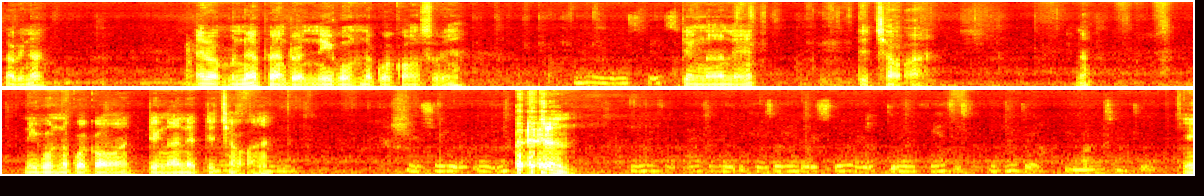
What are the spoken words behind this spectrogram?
ဟုတ်ပြီနော်အဲ့တော့မနက်ဖြန်အတွက်နေကုန်နှစ်ကွက်ကောင်းဆိုရင်တင်ငါနဲ့တစ်6အာနော် နေကုန်နှစ်ကွက်ကောင်းတင်ငန်းနဲ့တစ်ချောက်ဟာနေ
